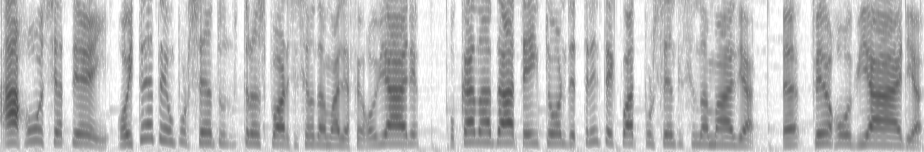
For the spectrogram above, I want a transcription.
A Rússia tem 81% do transporte em cima da malha ferroviária, o Canadá tem em torno de 34% em cima da malha é, ferroviária,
